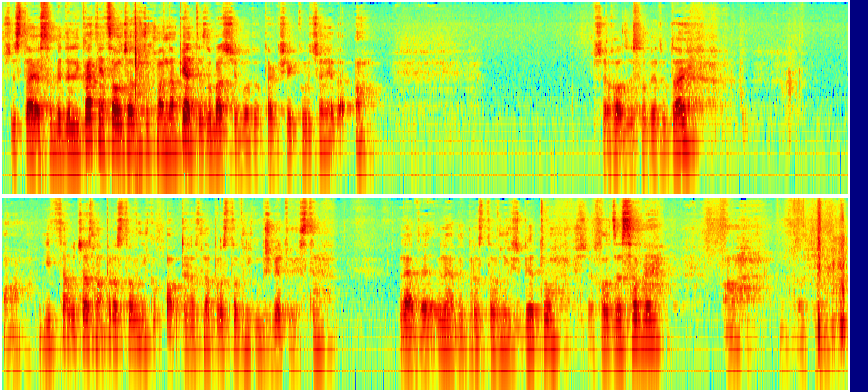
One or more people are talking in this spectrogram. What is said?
Przystaję sobie delikatnie, cały czas brzuch mam napięty. Zobaczcie, bo to tak się kurczę nie da. O. Przechodzę sobie tutaj. I cały czas na prostowniku. O, teraz na prostowniku grzbietu jestem. Lewy, lewy prostownik grzbietu. Przechodzę sobie. O, dobra.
